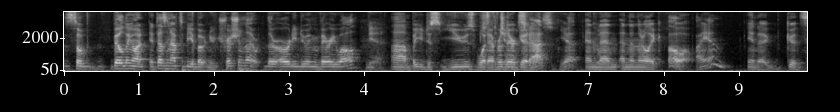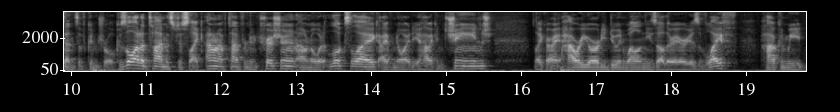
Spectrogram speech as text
so building on it doesn't have to be about nutrition that they're already doing very well Yeah. um, but you just use whatever they're general good skills. at yeah and Cool. then and then they're like oh i am in a good sense of control. Because a lot of time it's just like i don't have time for nutrition i don't know what it looks like i have no idea how i can change. Like all right how are you already doing well in these other areas of life? How can we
